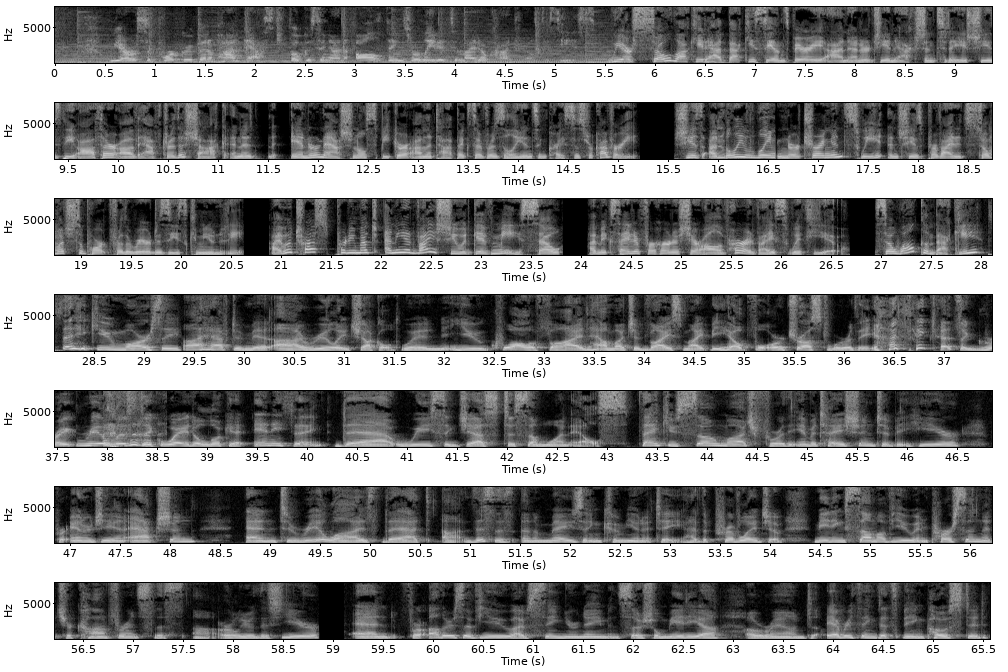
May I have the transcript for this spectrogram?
We are a support group and a podcast focusing on all things related to mitochondrial disease. We are so lucky to have Becky Sansbury on Energy in Action today. She is the author of After the Shock and an international speaker on the topics of resilience and crisis recovery. She is unbelievably nurturing and sweet, and she has provided so much support for the rare disease community. I would trust pretty much any advice she would give me, so I'm excited for her to share all of her advice with you. So, welcome, Becky. Thank you, Marcy. I have to admit, I really chuckled when you qualified how much advice might be helpful or trustworthy. I think that's a great, realistic way to look at anything that we suggest to someone else. Thank you so much for the invitation to be here for Energy in Action and to realize that uh, this is an amazing community. I had the privilege of meeting some of you in person at your conference this uh, earlier this year. And for others of you, I've seen your name in social media around everything that's being posted.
